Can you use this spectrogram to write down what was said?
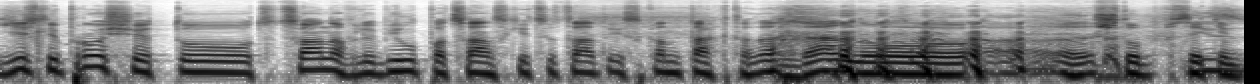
Если проще, то Цуцанов любил пацанские цитаты из контакта, да? Да, но а, а, чтобы с этим... Из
